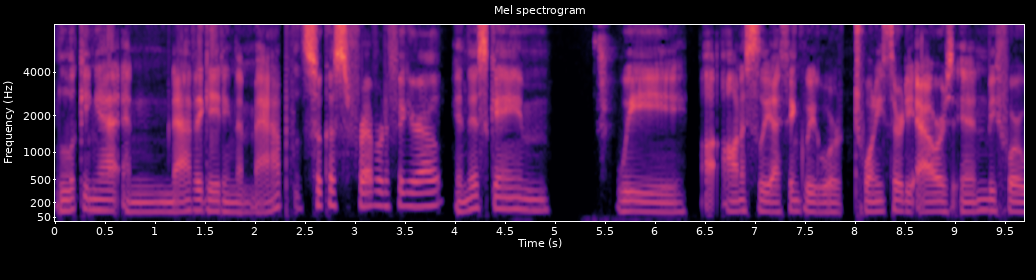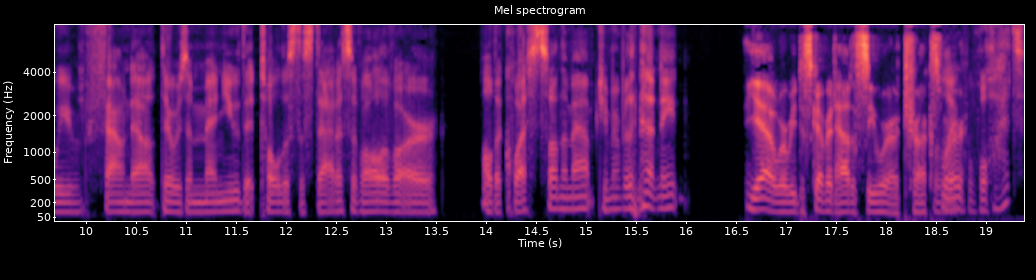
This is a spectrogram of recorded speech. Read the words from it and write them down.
looking at and navigating the map took us forever to figure out. In this game, we uh, honestly, I think we were 20, 30 hours in before we found out there was a menu that told us the status of all of our all the quests on the map. Do you remember that, Nate? yeah where we discovered how to see where our trucks were Like, what?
